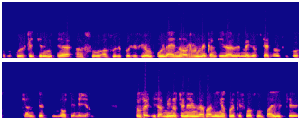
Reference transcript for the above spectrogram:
Lo que ocurre es que tienen eh, a, su, a su disposición una enorme cantidad de medios tecnológicos que antes no tenían. Entonces, y también nos tienen la manía porque somos un país que,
